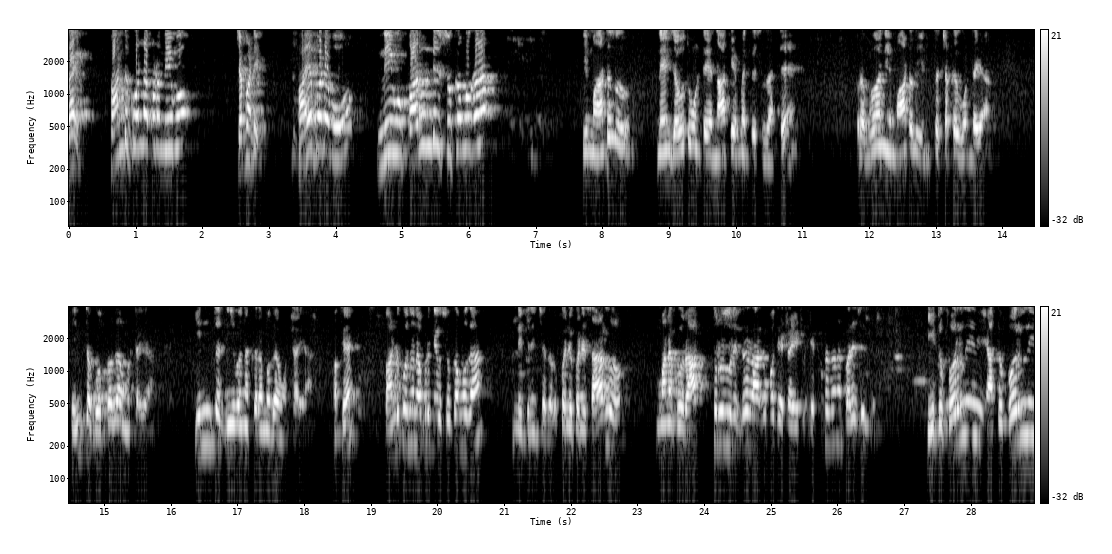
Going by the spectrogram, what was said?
రైట్ పండుకున్నప్పుడు నీవు చెప్పండి భయపడవు. నీవు పరుండి సుఖముగా ఈ మాటలు నేను చదువుతూ ఉంటే నాకేమనిపిస్తుంది అంటే ప్రభా నీ మాటలు ఎంత చక్కగా ఉంటాయా? ఇంత గొప్పగా ఉంటాయా? ఇంత దీవనకరముగా ఉంటాయా? ఓకే? పండుకొందినప్పుడు నీవు సుఖముగా నిద్రించగలవు. కొన్ని కొన్నిసార్లు మనకు రాత్రులు నిద్ర రాకపోతే ఎట్లా ఎట్లా ఎట్లుంటుందనే పరిస్థితి. ఇటు పొర్లి అటు పొర్లి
